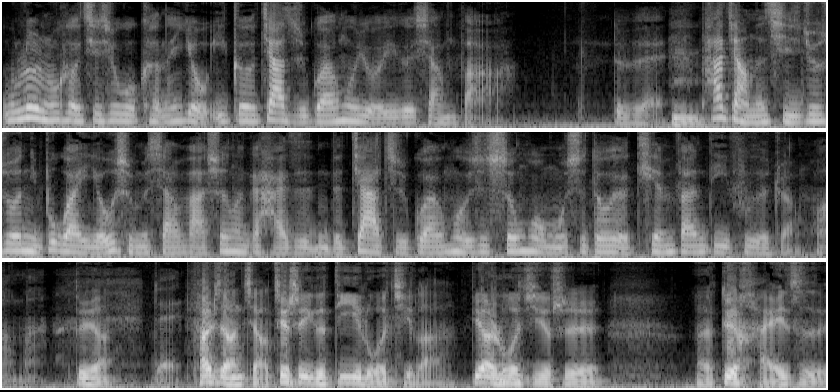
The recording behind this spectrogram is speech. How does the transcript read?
无论如何，其实我可能有一个价值观或有一个想法，对不对？嗯。他讲的其实就是说，你不管有什么想法，生了个孩子，你的价值观或者是生活模式都会有天翻地覆的转化嘛。对啊，对。他是这样讲，这是一个第一逻辑了。第二逻辑就是。呃，对孩子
